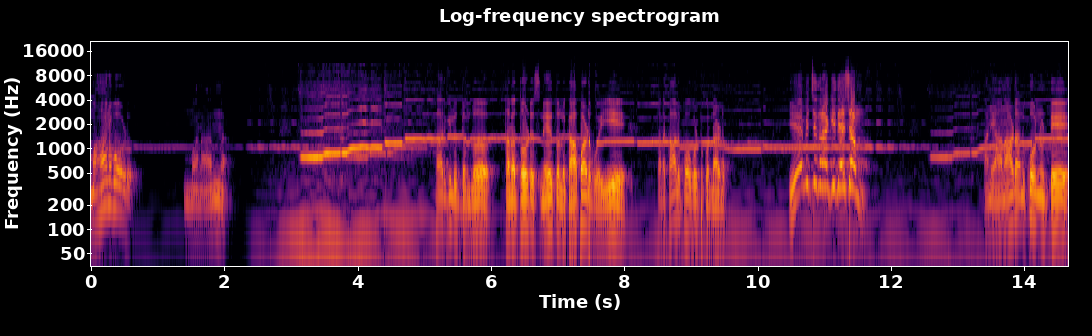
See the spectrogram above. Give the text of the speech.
మహానుభావుడు. మా నాన్న. కార్గిల్ యుద్ధంలో తన తోటి స్నేహితులు కాపాడబోయి తన కాలు పోగొట్టుకున్నాడు. ఏమిచ్చింది నాకు ఈ దేశం? అని ఆనాడు అనుకోనుంటే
